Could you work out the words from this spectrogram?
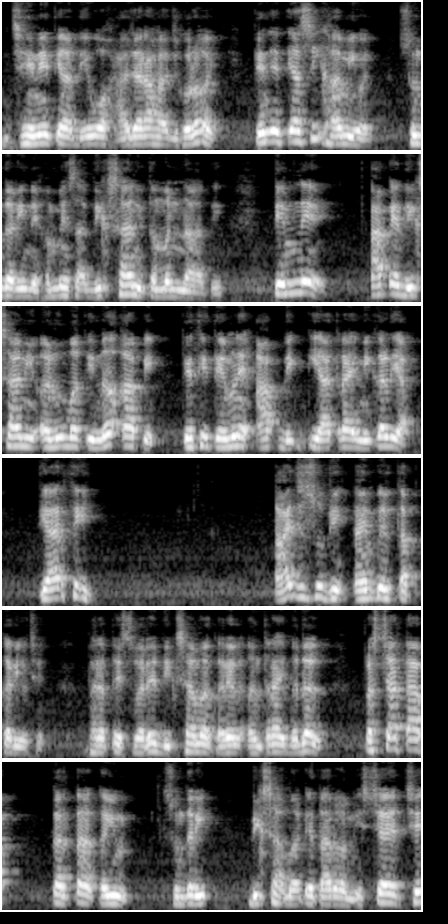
જેને ત્યાં દેવો હાજરા હાજર હોય, તેને ત્યાં શી ખામી હોય? સુંદરીને હંમેશા દીક્ષાની તમન્ના હતી. તેમને આપે દીક્ષાની અનુમતિ ન આપી, તેથી તેમણે આપ યાત્રાએ નીકળ્યા. ત્યારથી આજ સુધી એમ્બિલ તપ કર્યો છે. ભરતેશ્વરે દીક્ષામાં કરેલ અંતરાય બદલ પશ્ચાતાપ કરતા કહ્યું સુંદરી દીક્ષા માટે તારો નિશ્ચય જ છે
